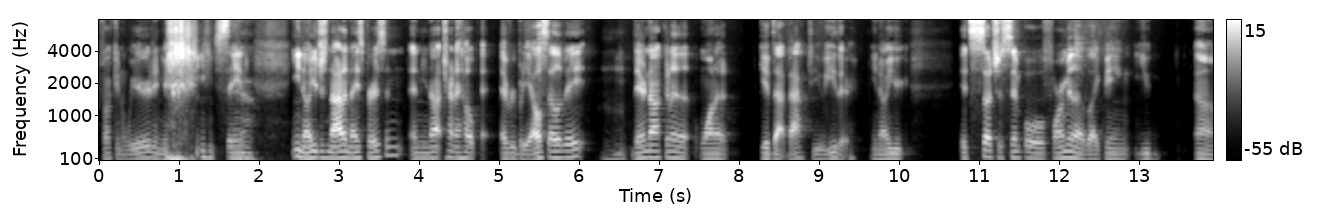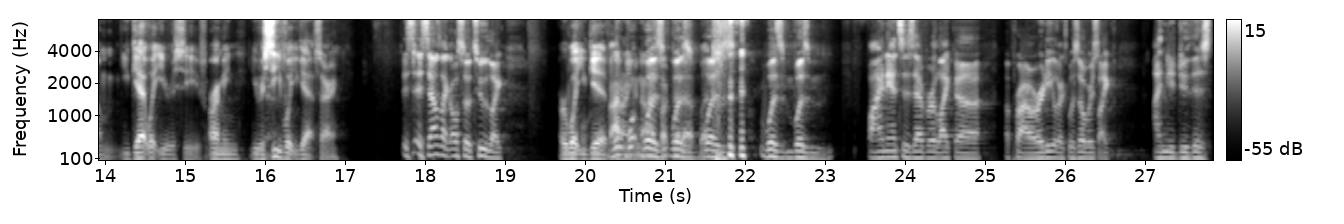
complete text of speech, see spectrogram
fucking weird and you're, you're saying, Yeah. you know, you're just not a nice person and you're not trying to help everybody else elevate, they're not gonna want to give that back to you either. You know, you it's such a simple formula of like being you um you get what you receive or I mean you receive what you get, sorry. It, it sounds like also too like Or what you give. I don't Wa- even know. how I was was up, but- was was was finances ever like a a priority? Like was always like I need to do this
